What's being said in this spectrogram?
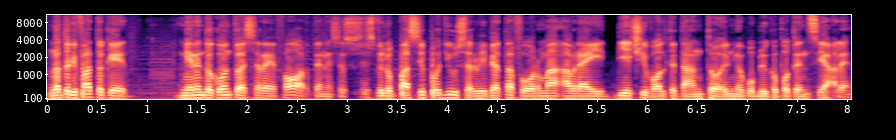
Un dato di fatto che mi rendo conto essere forte, nel senso se sviluppassi producer di piattaforma avrei 10 volte tanto il mio pubblico potenziale,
